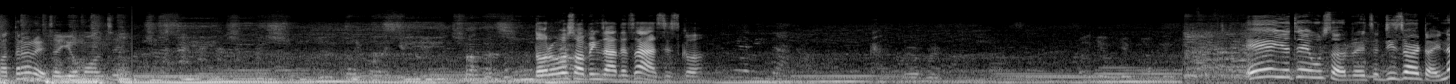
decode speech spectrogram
खतरा रहेछ यो मल चाहिँ धरो सपिङ जाँदैछ आशिषको ए यो चाहिँ उसहरू रहेछ डिजर्ट होइन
